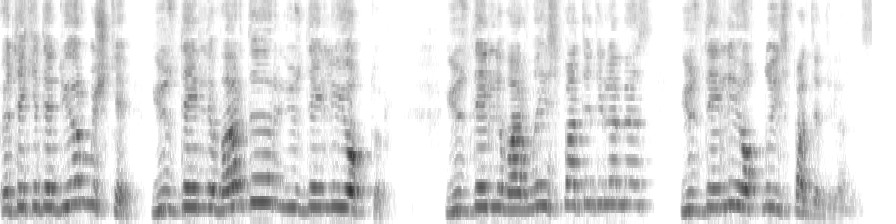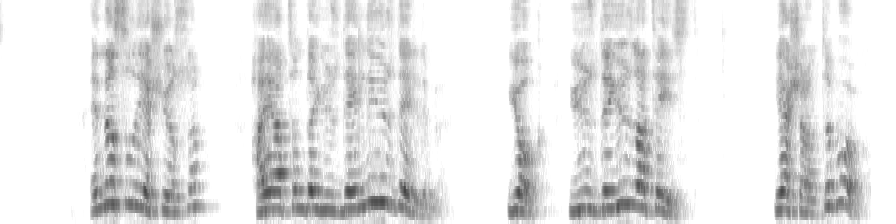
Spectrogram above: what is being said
Öteki de diyormuş ki yüzde elli vardır, yüzde elli yoktur. Yüzde elli varlığı ispat edilemez, yüzde elli yokluğu ispat edilemez. E nasıl yaşıyorsun? Hayatında yüzde elli, yüzde elli mi? Yok. Yüzde yüz ateist. Yaşantı bu.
